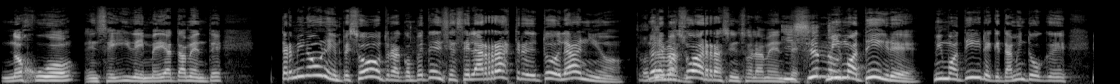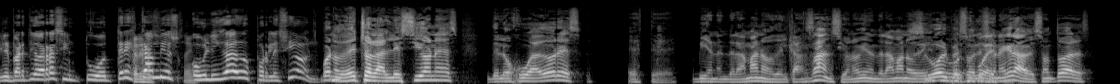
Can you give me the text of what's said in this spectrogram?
no jugó enseguida, inmediatamente, terminó una y empezó otra competencia, es el arrastre de todo el año. No le pasó a Racing solamente. Y siendo- Mismo a Tigre, mismo a Tigre, que también tuvo que, en el partido de Racing tuvo tres, Tres, cambios sí. obligados por lesión. Bueno, de hecho, las lesiones de los jugadores este, vienen de la mano del cansancio, no vienen de la mano de Sí, golpes o lesiones graves. Son todas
